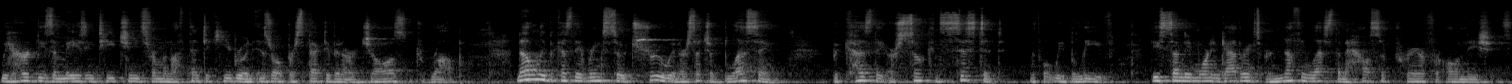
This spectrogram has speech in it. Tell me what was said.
We heard these amazing teachings from an authentic Hebrew and Israel perspective, and our jaws drop. Not only because they ring so true and are such a blessing, because they are so consistent with what we believe. These Sunday morning gatherings are nothing less than a house of prayer for all nations.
